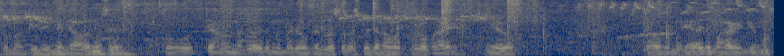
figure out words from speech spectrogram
તો બગી લઈને જવાનું છે. તો ત્યાંનો નજારો તમને બતાવો કેટલો સરસ મજાનો વરઘોડો ભરાય. મેળો. તો બન્યા રહેજો મારા વિડીયોમાં.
